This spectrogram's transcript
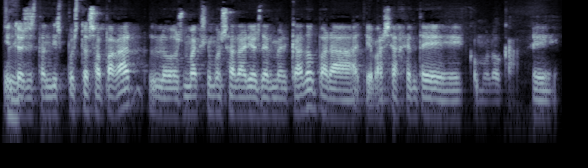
Y entonces están dispuestos a pagar los máximos salarios del mercado para llevarse a gente como loca. Eh,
